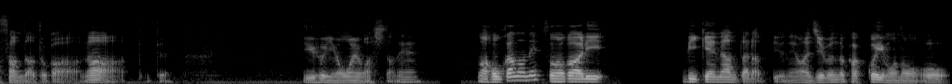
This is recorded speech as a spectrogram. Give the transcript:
サンダーとかなあいうふうに思いましたね。まあ他のねその代わり BK なんたらっていうね、まあ、自分のかっこいいものを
